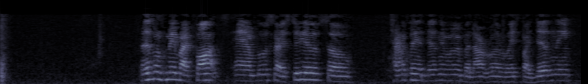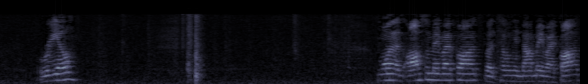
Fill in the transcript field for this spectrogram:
And this one's made by Fox and Blue Sky Studios, so technically a Disney movie, but not really released by Disney. Rio. One that's also made by Fox, but technically not made by Fox,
